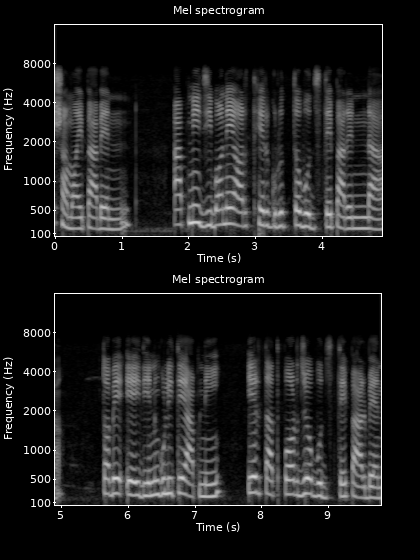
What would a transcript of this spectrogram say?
সময় পাবেন। আপনি জীবনে অর্থের গুরুত্ব বুঝতে পারেন না। তবে এই দিনগুলিতে আপনি এর তাৎপর্য বুঝতে পারবেন।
